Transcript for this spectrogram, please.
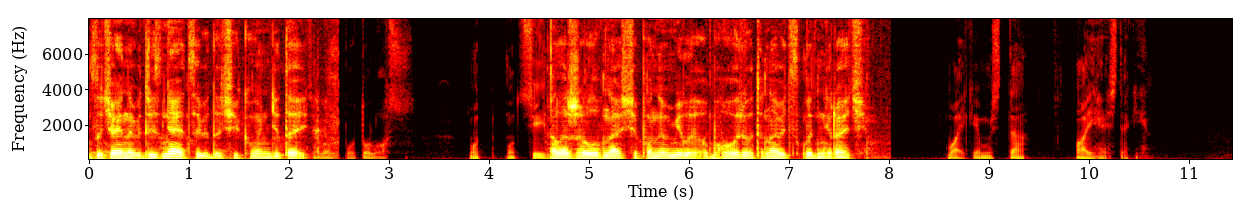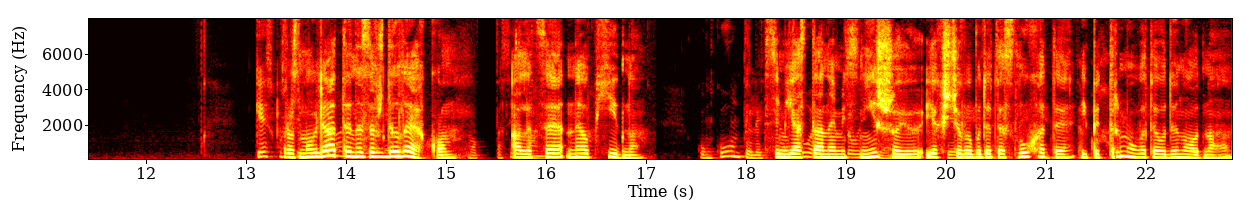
звичайно відрізняється від очікувань дітей, але ж головне, щоб вони вміли обговорювати навіть складні речі. Розмовляти не завжди легко, але це необхідно. Сім'я стане міцнішою, якщо ви будете слухати і підтримувати один одного.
